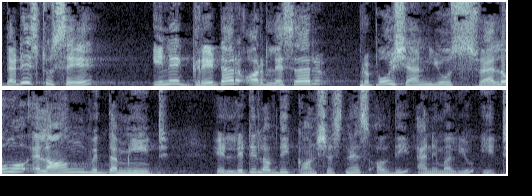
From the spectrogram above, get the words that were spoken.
That is to say in a greater और lesser proportion you swallow along with the meat a little of the consciousness of the animal you eat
